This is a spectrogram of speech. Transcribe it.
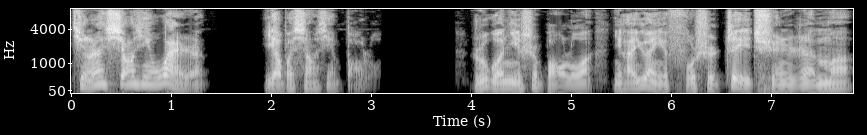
竟然相信外人，也不相信保罗。如果你是保罗，你还愿意服侍这群人吗？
